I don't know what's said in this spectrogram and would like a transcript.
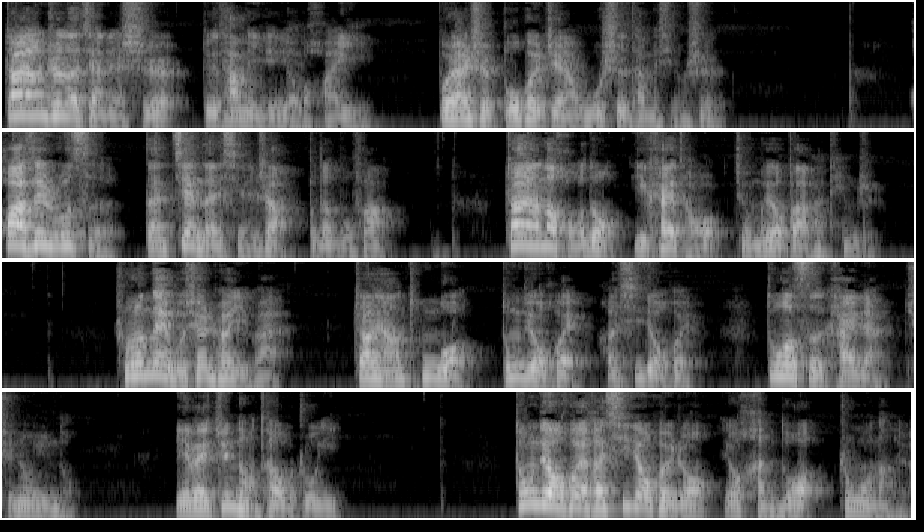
张杨知道蒋介石对他们已经有了怀疑，不然是不会这样无视他们行事的。话虽如此，但箭在弦上，不得不发。张杨的活动一开头就没有办法停止。除了内部宣传以外，张扬通过东救会和西救会多次开展群众运动，也被军统特务注意。东救会和西救会中有很多中共党员，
